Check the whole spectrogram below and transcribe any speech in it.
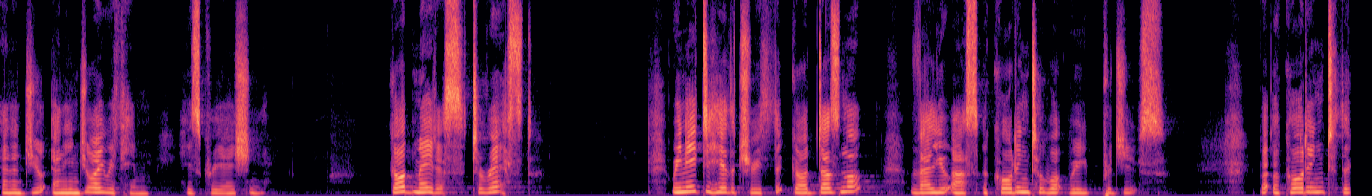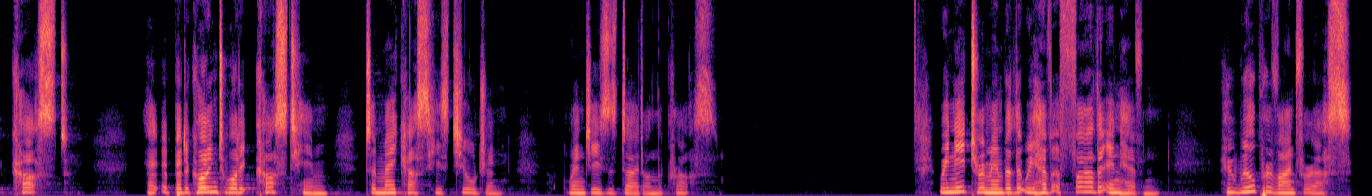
and enjoy with Him His creation. God made us to rest. We need to hear the truth that God does not value us according to what we produce, but according to the cost, uh, but according to what it cost him to make us his children when Jesus died on the cross. We need to remember that we have a Father in heaven who will provide for us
